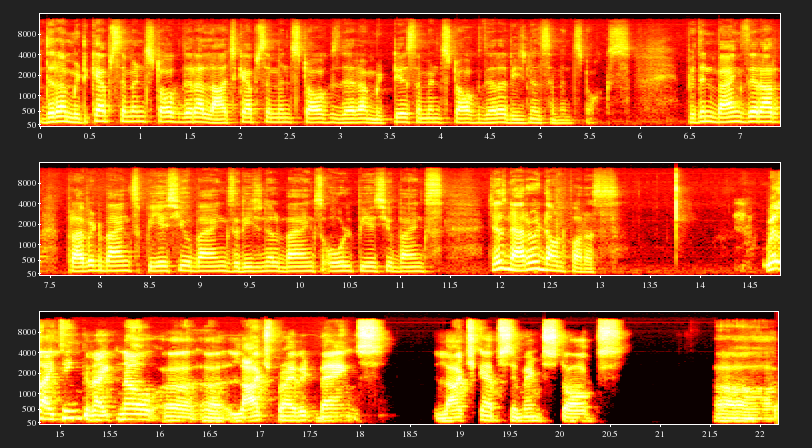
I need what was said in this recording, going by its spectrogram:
there are mid cap cement stocks, there are large cap cement stocks, there are mid tier cement stocks, there are regional cement stocks. Within banks, there are private banks, PSU banks, regional banks, old PSU banks. Just narrow it down for us. Well, I think right now, uh, uh, large private banks, large cap cement stocks, uh,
